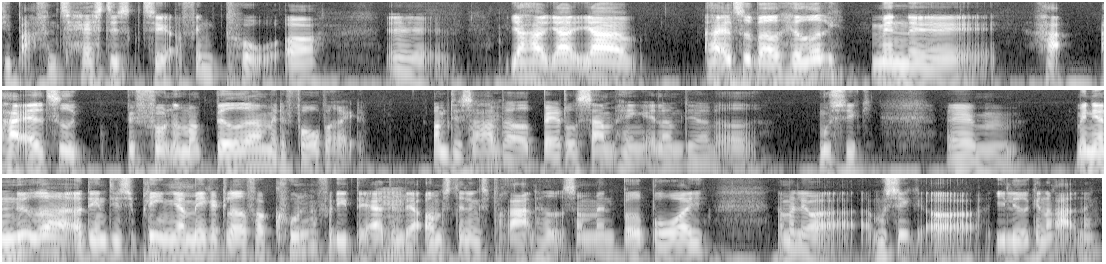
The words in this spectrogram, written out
de er bare fantastisk til at finde på. Og øh, jeg, har, jeg, jeg har altid været hederlig, men øh, har, har altid befundet mig bedre med det forberedte. Om det så okay. har været battle-sammenhæng, eller om det har været musik. Øhm, men jeg nyder, og det er en disciplin, jeg er mega glad for at kunne, fordi det er mm. den der omstillingsparathed, som man både bruger i, når man laver musik og i livet generelt. Ikke?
